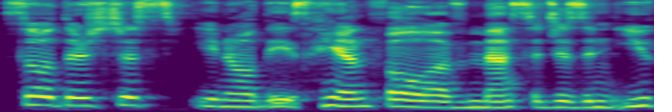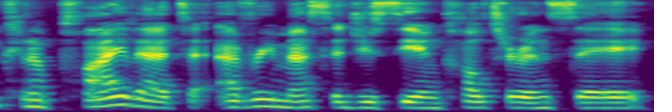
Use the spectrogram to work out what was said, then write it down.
So there's just, you know, these handful of messages, and you can apply that to every message you see in culture and say,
